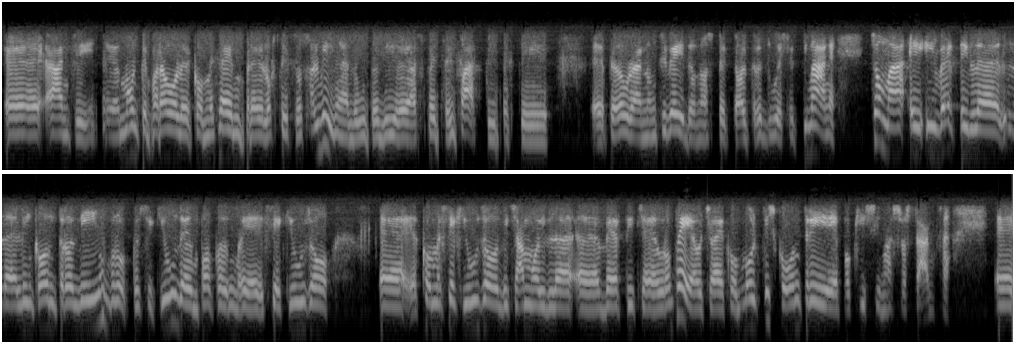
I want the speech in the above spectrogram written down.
eh, anzi eh, molte parole come sempre lo stesso Salvini ha dovuto dire aspetta i fatti perché eh, per ora non si vedono, aspetto altre due settimane. Insomma, il, il, l'incontro di Innsbruck si chiude un po' come si è chiuso, eh, come si è chiuso diciamo, il eh, vertice europeo, cioè con molti scontri e pochissima sostanza eh,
